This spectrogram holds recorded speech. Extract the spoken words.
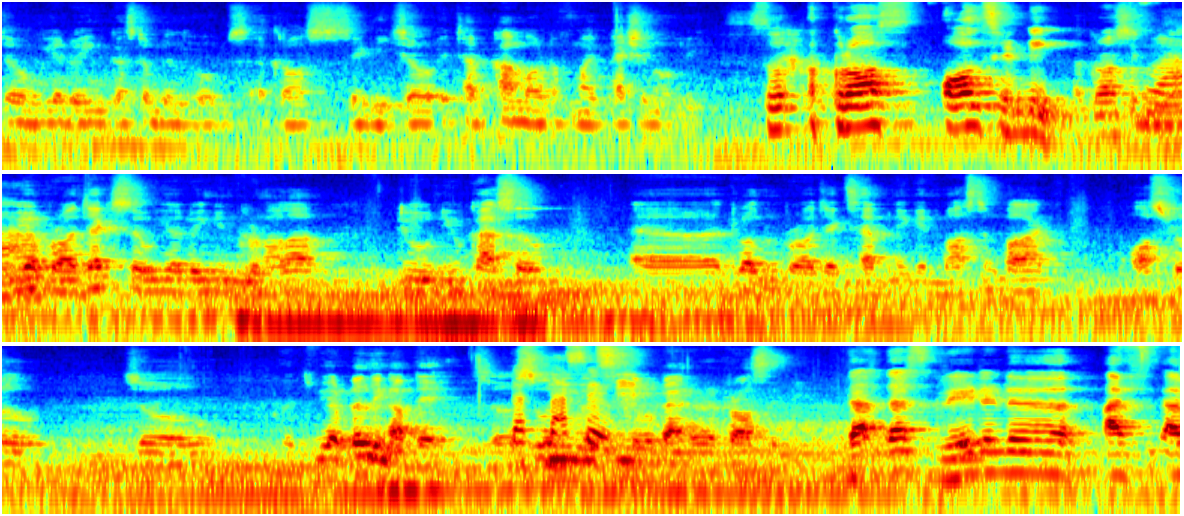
So we are doing custom built homes across Sydney. So it have come out of my passion only. So across all Sydney across India. Wow. We have projects, so we are doing in Cronulla to Newcastle, uh, development projects happening in Marston Park, Austral. So it's- we are building up there. So That's soon you will massive. see our banner across Sydney. That that's great, and uh, I I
